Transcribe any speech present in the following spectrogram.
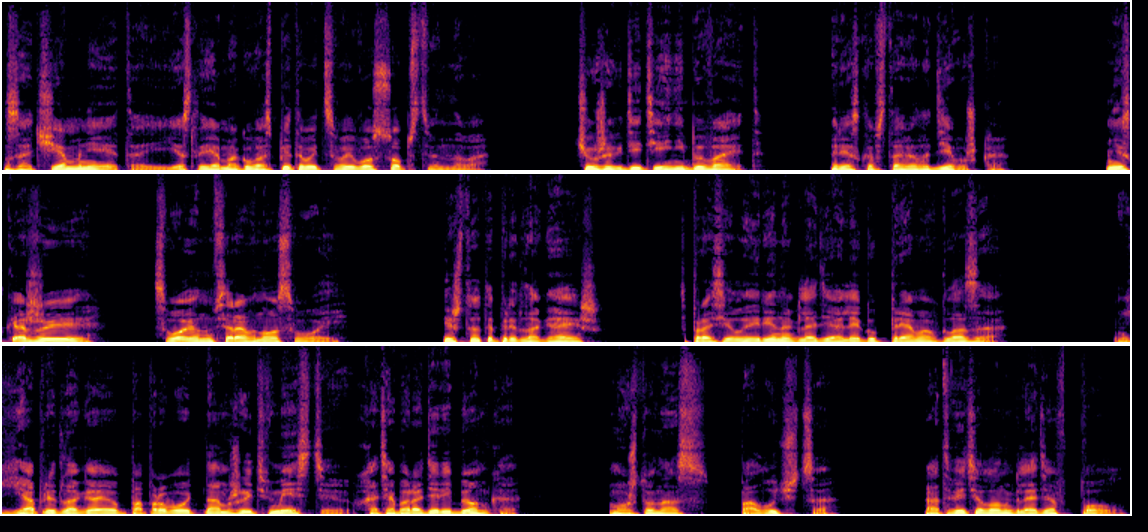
Зачем мне это, если я могу воспитывать своего собственного?» «Чужих детей не бывает», — резко вставила девушка. «Не скажи. Свой он все равно свой». «И что ты предлагаешь?» — спросила Ирина, глядя Олегу прямо в глаза. «Я предлагаю попробовать нам жить вместе, хотя бы ради ребенка. Может, у нас получится?» — ответил он, глядя в пол.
